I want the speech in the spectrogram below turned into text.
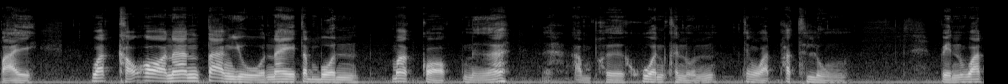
ไป วัดเขาอ้อนั้นตั้งอยู่ในตำบลมะกอกเหนืออำเภอควนขนุน จังหวัดพัทลุง เป็นวัด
